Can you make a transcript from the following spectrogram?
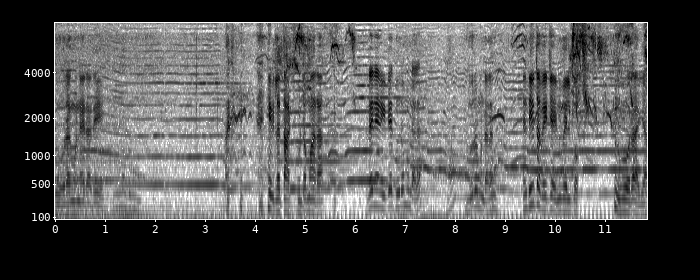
ఘోరంగా ఉన్నాయి రే ఇట్లా తట్టుకుంటా మారా. అరే నేను ఇటే దూరం ఉండాలా? దూరం ఉండాలా? నేను దిగుతా వెయిట్ చేయి నువ్వు వెళ్ళిపో. నువ్వు అయ్యా.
